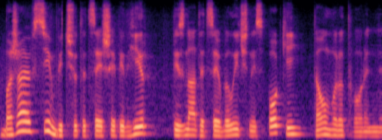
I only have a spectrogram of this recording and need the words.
Бажаю всім відчути цей шепіт гір, пізнати цей величний спокій та умиротворення.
